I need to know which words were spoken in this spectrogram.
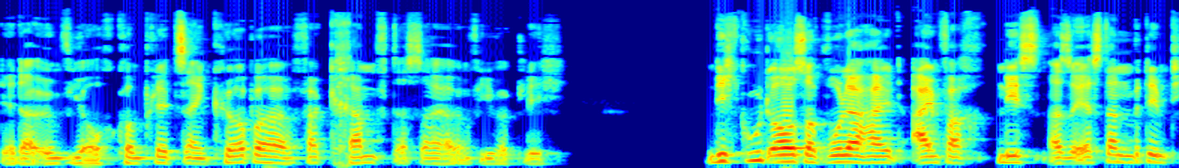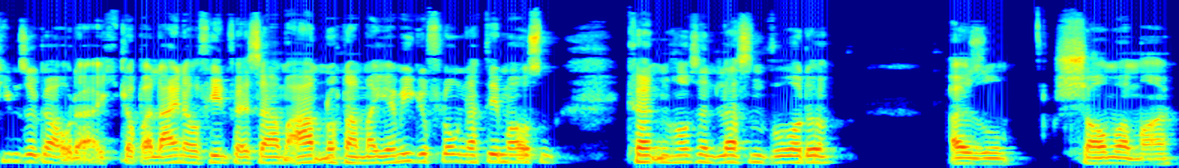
der da irgendwie auch komplett seinen Körper verkrampft. Das sah ja irgendwie wirklich nicht gut aus, obwohl er halt einfach nächsten, also er ist dann mit dem Team sogar, oder ich glaube alleine auf jeden Fall ist er am Abend noch nach Miami geflogen, nachdem er aus dem Krankenhaus entlassen wurde. Also schauen wir mal.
